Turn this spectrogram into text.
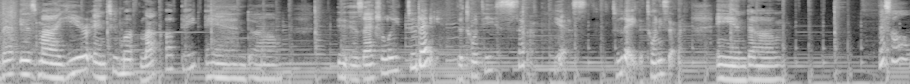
that is my year and two month loc update, and um, it is actually today, the 27th. Yes, today, the 27th, and um, That's all.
